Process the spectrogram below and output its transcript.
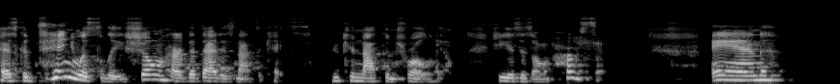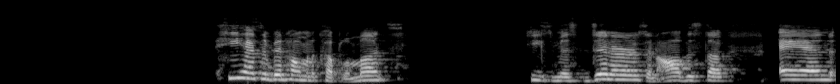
has continuously shown her that that is not the case. You cannot control him. He is his own person. And he hasn't been home in a couple of months. He's missed dinners and all this stuff. And,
